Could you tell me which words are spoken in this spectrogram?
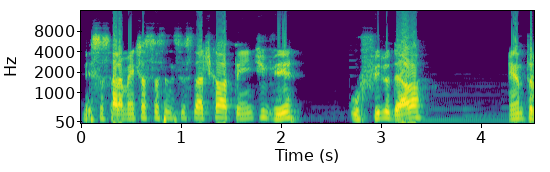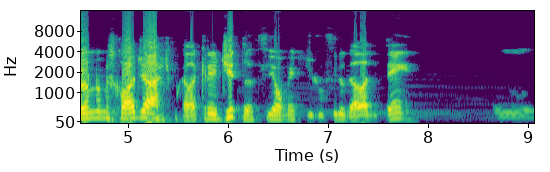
necessariamente essa necessidade que ela tem de ver o filho dela entrando numa escola de arte, porque ela acredita fielmente de que o filho dela tem um,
